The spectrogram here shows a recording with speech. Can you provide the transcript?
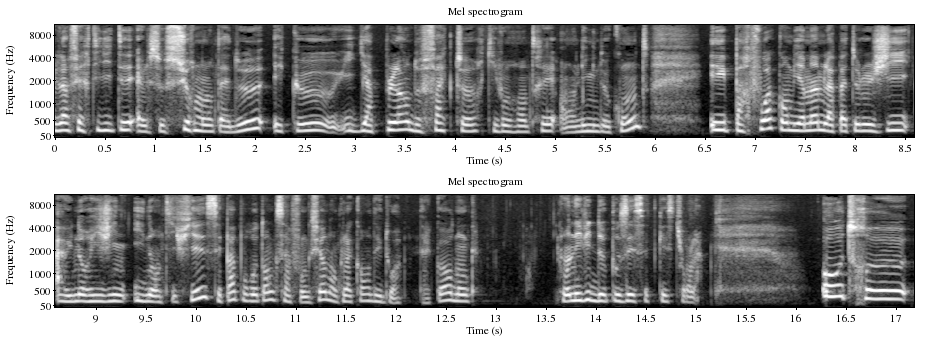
l'infertilité, elle se surmonte à deux, et qu'il y a plein de facteurs qui vont rentrer en ligne de compte, et parfois, quand bien même la pathologie a une origine identifiée, c'est pas pour autant que ça fonctionne en claquant des doigts. D'accord? Donc, on évite de poser cette question-là. Autre,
